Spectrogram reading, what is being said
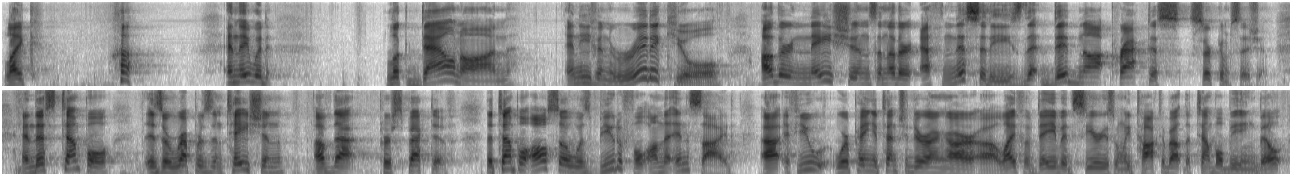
Like, huh. And they would look down on and even ridicule other nations and other ethnicities that did not practice circumcision. And this temple is a representation of that perspective. The temple also was beautiful on the inside. Uh, if you were paying attention during our uh, Life of David series when we talked about the temple being built,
